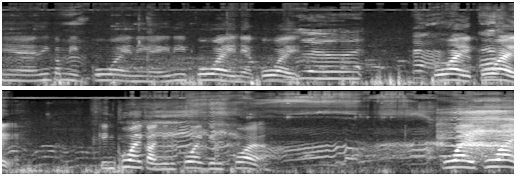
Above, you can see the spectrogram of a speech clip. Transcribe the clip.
เนี่ยนี่ก็มีกล้วยนี่ไงนี่กล้วยเนี่ยกล้วย กล้วยกล้วย กินกล้วยก่อนกินกล้วยกินกล้วย กล้วยกล้วย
